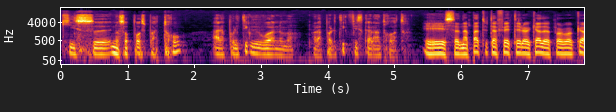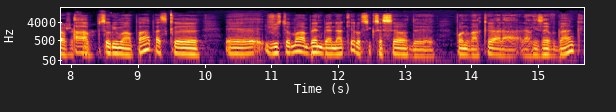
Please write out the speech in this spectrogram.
qui se, ne s'opposent pas trop à la politique du gouvernement, à la politique fiscale entre autres. Et ça n'a pas tout à fait été le cas de Paul Walker, je crois. Absolument pas, parce que euh, justement Ben Bernanke, le successeur de Paul Walker à la, la Reserve Bank,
